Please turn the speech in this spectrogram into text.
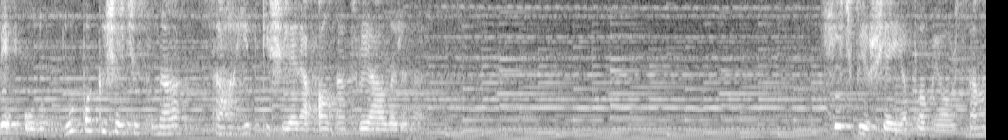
ve olumlu bakış açısına sahip kişilere anlat rüyalarını. Hiçbir şey yapamıyorsan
